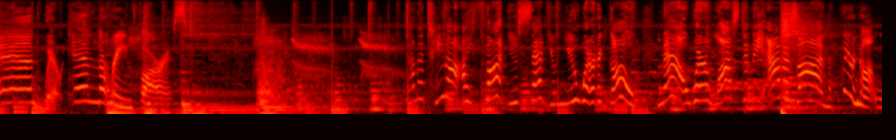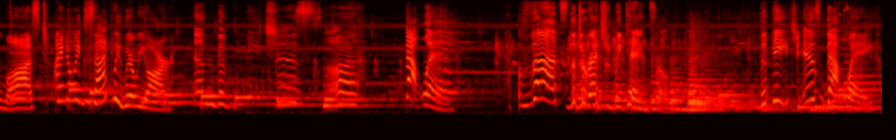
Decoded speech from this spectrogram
And we're in the rainforest. Donatina, I thought you said you knew where to go. Now we're lost in the Amazon. We're not lost. I know exactly where we are. And the beach is, uh, that way. That's the direction we came from. The beach is that way.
